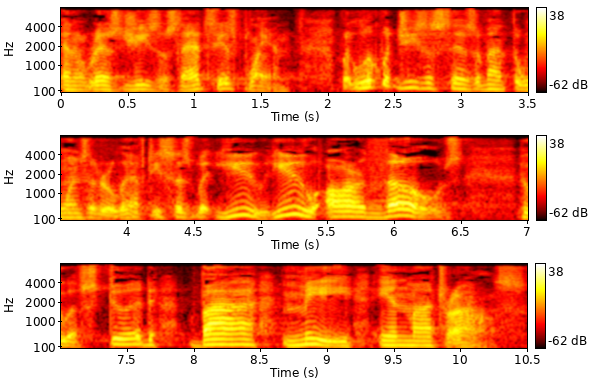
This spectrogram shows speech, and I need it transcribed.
and arrest Jesus. That's his plan. But look what Jesus says about the ones that are left. He says, but you, you are those who have stood by me in my trials.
